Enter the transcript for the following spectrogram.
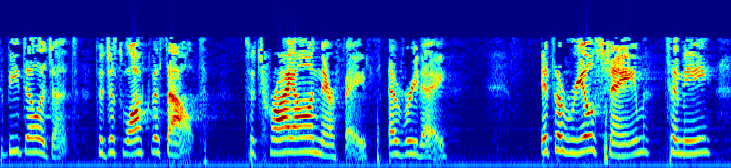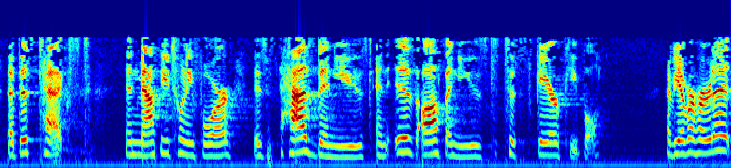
to be diligent, to just walk this out, to try on their faith every day. It's a real shame to me that this text in Matthew 24 is, has been used and is often used to scare people. Have you ever heard it?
